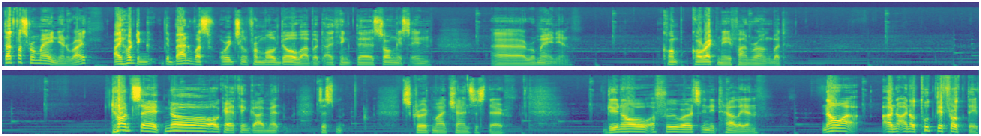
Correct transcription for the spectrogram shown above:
that was Romanian, right? I heard the the band was original from Moldova, but I think the song is in uh, Romanian. Com correct me if I'm wrong, but Don't say it. No. Okay, I think I met just screwed my chances there. Do you know a few words in Italian? No, uh, I, know, I know tutti frutti.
